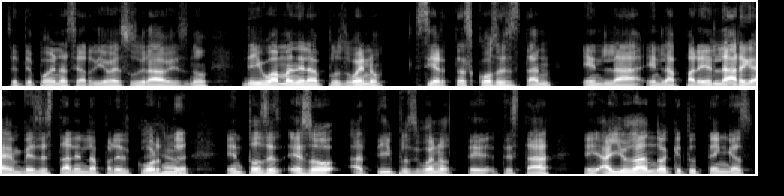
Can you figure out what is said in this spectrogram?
se te ponen hacia arriba esos graves, ¿no? De igual manera, pues bueno, ciertas cosas están en la, en la pared larga en vez de estar en la pared corta. Entonces, eso a ti, pues bueno, te, te está eh, ayudando a que tú tengas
